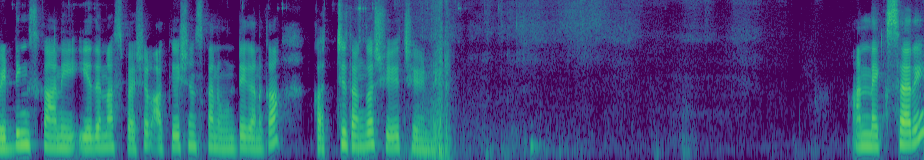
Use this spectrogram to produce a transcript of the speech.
వెడ్డింగ్స్ కానీ ఏదైనా స్పెషల్ అకేషన్స్ కానీ ఉంటే కనుక ఖచ్చితంగా షేర్ చేయండి. And next sari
